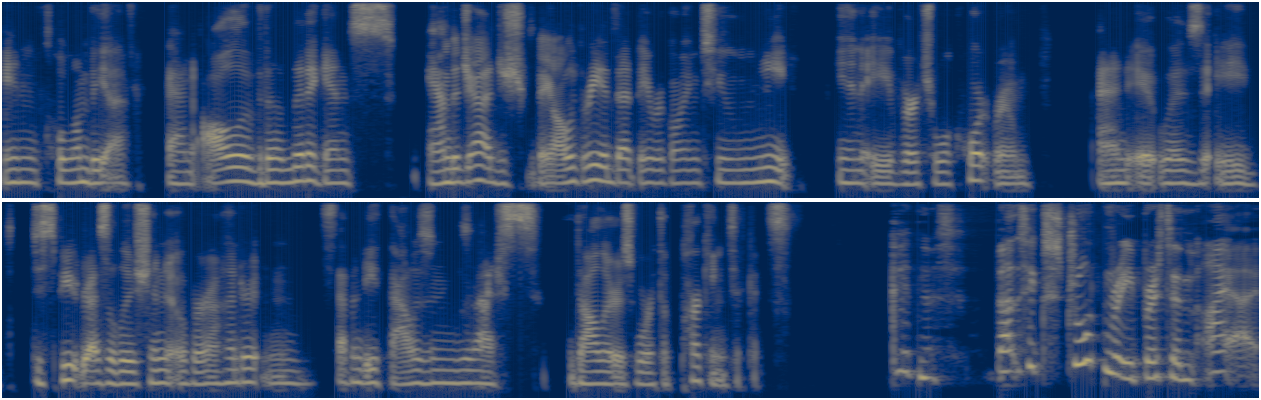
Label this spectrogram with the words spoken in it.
in Colombia. And all of the litigants and the judge, they all agreed that they were going to meet in a virtual courtroom. And it was a dispute resolution over 170,000 US dollars worth of parking tickets. Goodness, that's extraordinary, Brittan. I, I,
